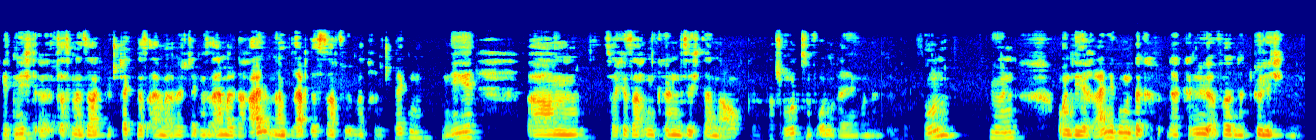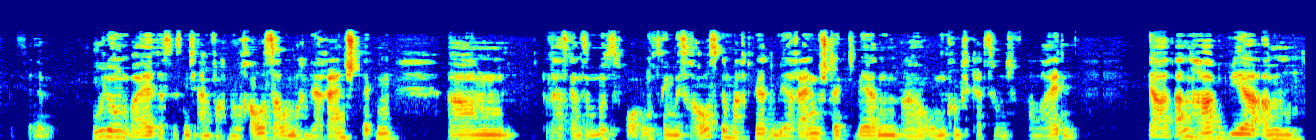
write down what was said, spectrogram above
geht nicht, äh, dass man sagt, wir stecken das einmal, wir stecken das einmal da rein und dann bleibt es dafür immer drin stecken. Nee, ähm, solche Sachen können sich dann auch verschmutzen, verunreinigen und Infektionen führen. Und die Reinigung der, der Kanüle erfolgt natürlich eine spezielle Schulung, weil das ist nicht einfach nur raus, aber machen wieder reinstecken. Ähm, das Ganze muss ordnungsgemäß rausgemacht werden und wieder reingesteckt werden, äh, um Komplikationen zu vermeiden. Ja, dann haben wir am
